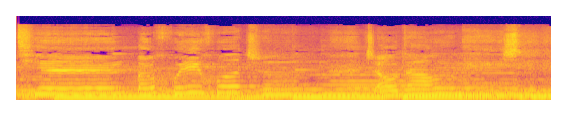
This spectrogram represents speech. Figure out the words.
天般挥霍着找到你。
